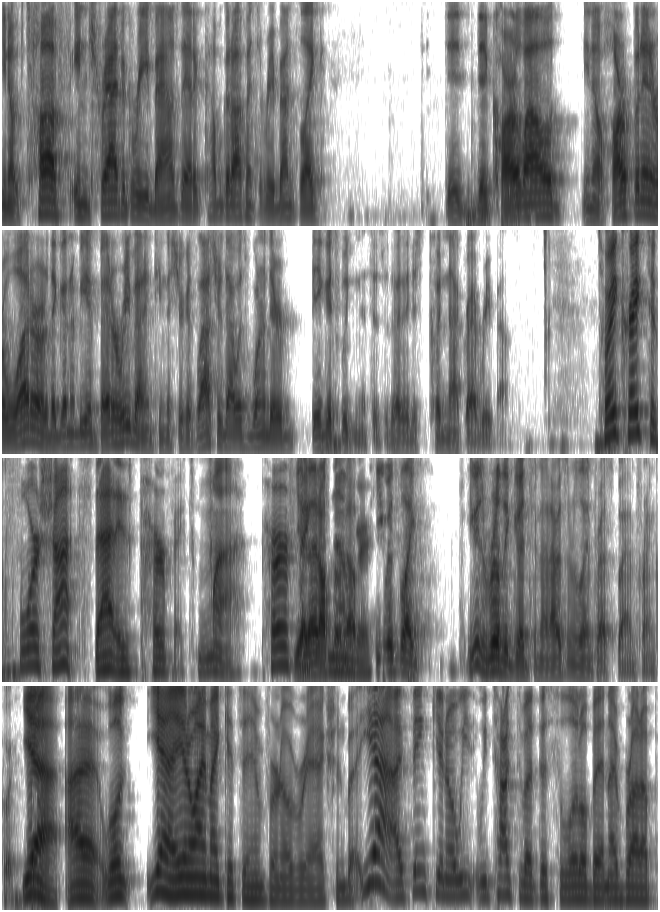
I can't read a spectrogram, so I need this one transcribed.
you know, tough in traffic rebounds. They had a couple good offensive rebounds. Like, did did Carlisle, you know, harp on it or what? Or are they going to be a better rebounding team this year? Because last year that was one of their biggest weaknesses, where they just could not grab rebounds. Torrey Craig took four shots. That is perfect. Mwah. Perfect Yeah, that also number. helped. He was like, he was really good tonight. I was really impressed by him, frankly. Yeah, I well, yeah, you know, I might get to him for an overreaction, but yeah, I think you know we we talked about this a little bit, and I brought up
